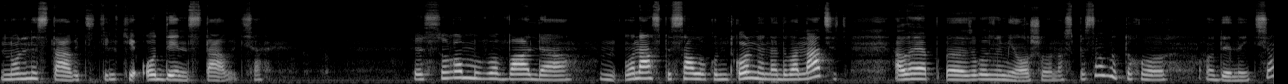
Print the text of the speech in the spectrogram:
але 0 не ставиться, тільки 1 ставиться. Е, Соромова Валя. Вона списала контрольну на 12, але е, зрозуміло, що вона списала того одиниця.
